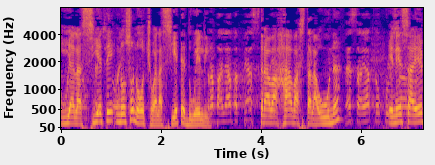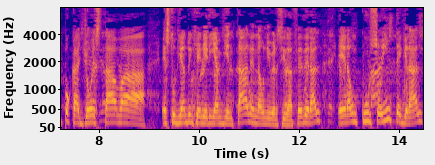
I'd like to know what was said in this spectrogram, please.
y a las 7 no son 8, a las 7 duele. Trabajaba hasta la una. En esa época yo estaba estudiando ingeniería ambiental en la Universidad Federal. Era un curso integral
